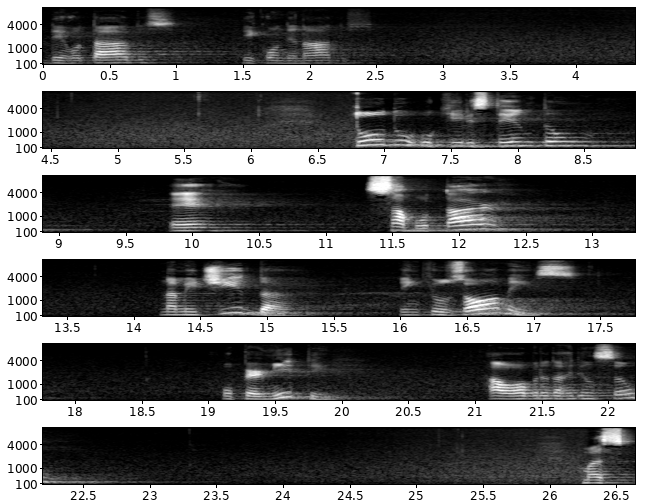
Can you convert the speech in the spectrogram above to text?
derrotados e condenados. Tudo o que eles tentam é sabotar na medida em que os homens o permitem a obra da redenção. Mas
